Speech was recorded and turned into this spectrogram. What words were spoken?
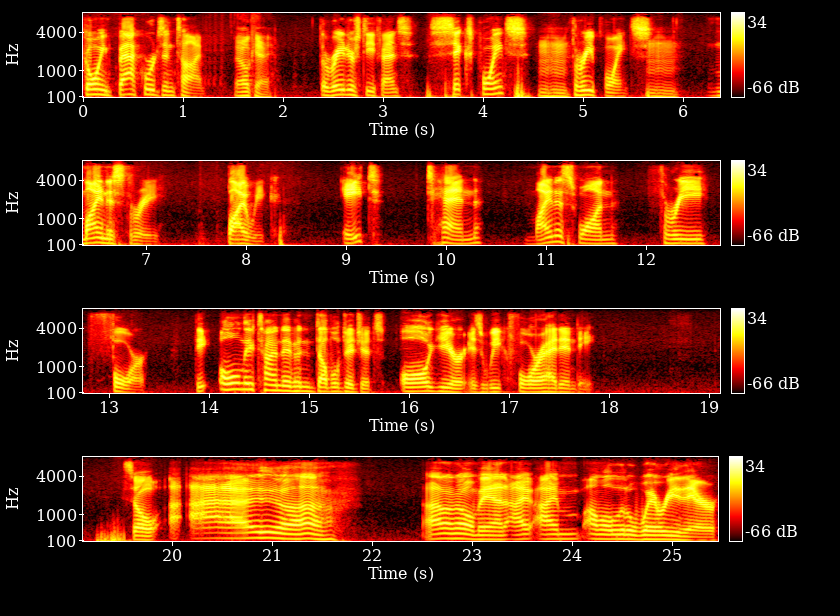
going backwards in time. Okay. The Raiders defense, six points, Mm-hmm. three points, Mm-hmm. minus three, bye week, eight, ten, minus one, three, four. The only time they've been double digits all year is week four at Indy. So I, uh, I don't know, man. I, I'm I'm a little wary there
